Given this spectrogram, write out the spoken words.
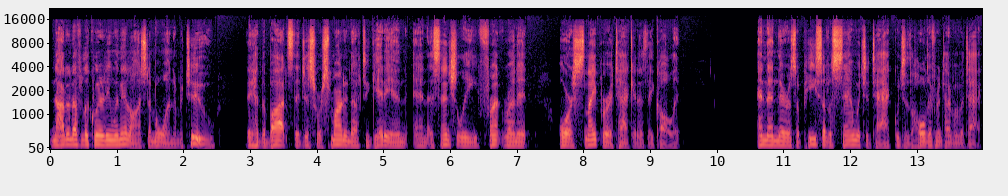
not enough liquidity when they launched. Number one, number two, they had the bots that just were smart enough to get in and essentially front run it or sniper attack it, as they call it. And then there was a piece of a sandwich attack, which is a whole different type of attack.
